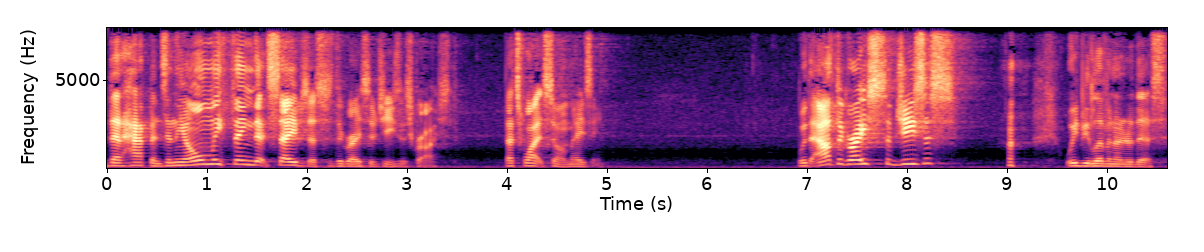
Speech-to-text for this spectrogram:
that happens. And the only thing that saves us is the grace of Jesus Christ. That's why it's so amazing. Without the grace of Jesus, we'd be living under this.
